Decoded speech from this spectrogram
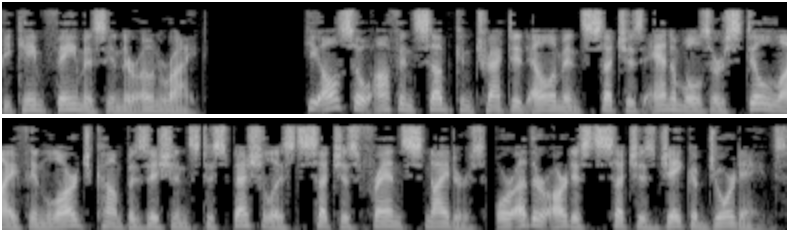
became famous in their own right. He also often subcontracted elements such as animals or still life in large compositions to specialists such as Frans Snyders, or other artists such as Jacob Jordaens.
